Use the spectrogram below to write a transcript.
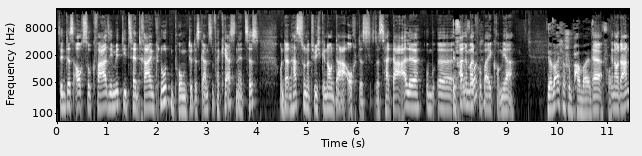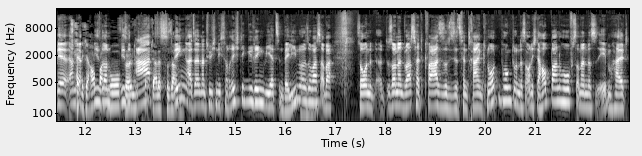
sind das auch so quasi mit die zentralen Knotenpunkte des ganzen Verkehrsnetzes. Und dann hast du natürlich genau da auch das, dass halt da alle, um, äh, alle mal vorbeikommen, ja. Ja, war ich ja schon ein paar Mal in ja, Genau, da haben die, haben die wie, so ein, wie so eine Art Ring, also natürlich nicht so einen richtigen Ring wie jetzt in Berlin oder mhm. sowas, aber so, sondern du hast halt quasi so diese zentralen Knotenpunkte und das ist auch nicht der Hauptbahnhof, sondern das ist eben halt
